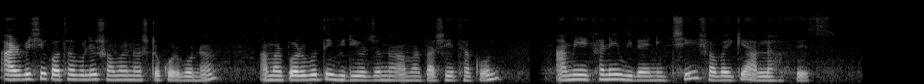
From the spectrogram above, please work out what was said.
আর বেশি কথা বলে সময় নষ্ট করব না। আমার পরবর্তী ভিডিওর জন্য আমার পাশেই থাকুন। আমি এখানেই বিদায় নিচ্ছি। সবাইকে আল্লাহ হাফেজ।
